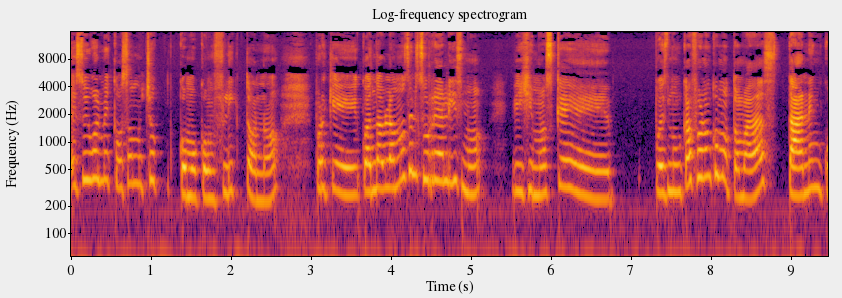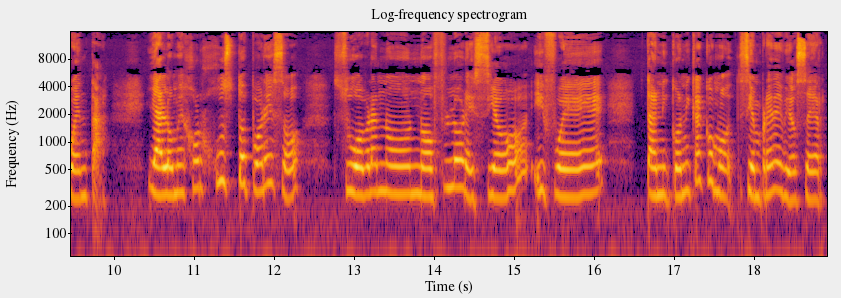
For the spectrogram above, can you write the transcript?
eso igual me causa mucho como conflicto, ¿no? Porque cuando hablamos del surrealismo, dijimos que pues nunca fueron como tomadas tan en cuenta. Y a lo mejor justo por eso su obra no, no floreció y fue tan icónica como siempre debió ser.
